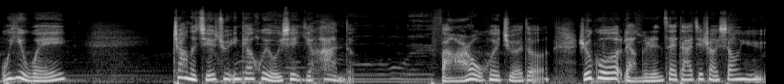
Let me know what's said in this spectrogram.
我以为这样的结局应该会有一些遗憾的，反而我会觉得，如果两个人在大街上相遇，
